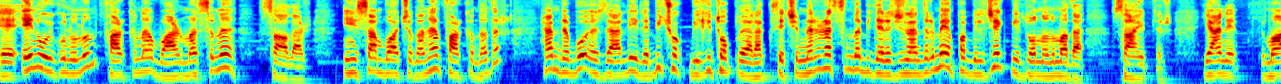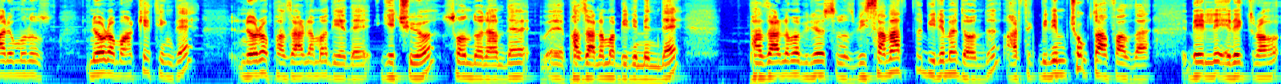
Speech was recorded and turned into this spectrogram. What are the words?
e, en uygununun farkına varmasını sağlar. İnsan bu açıdan hem farkındadır hem de bu özelliğiyle birçok bilgi toplayarak seçimler arasında bir derecelendirme yapabilecek bir donanıma da sahiptir. Yani malumunuz nöromarketingde nöro pazarlama diye de geçiyor son dönemde e, pazarlama biliminde pazarlama biliyorsunuz bir sanatlı bilime döndü. Artık bilim çok daha fazla belli elektro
